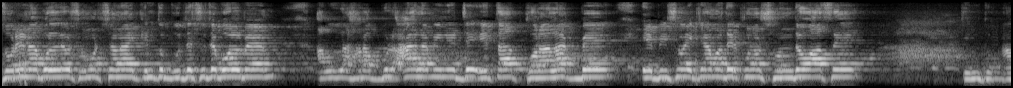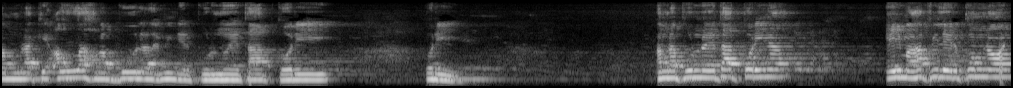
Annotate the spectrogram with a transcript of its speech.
জোরে না বললেও সমস্যা নাই, কিন্তু বুঝে সুঝে বলবেন, আল্লাহ রাব্বুল আলমিনের যে এতাত করা লাগবে, এ বিষয়ে কি আমাদের কোনো সন্দেহ আছে? কিন্তু আমরা কি আল্লাহ রাব্বুল আলমিনের পূর্ণ এতাত করি? করি। আমরা পূর্ণ এতাত করি না। এই মাহফিল এরকম নয়।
